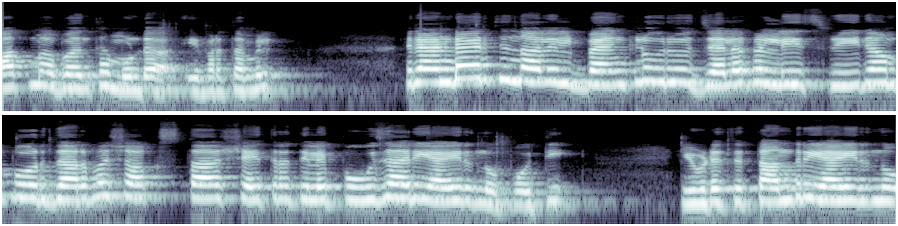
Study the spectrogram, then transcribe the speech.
ആത്മബന്ധമുണ്ട് ഇവർ തമ്മിൽ. രണ്ടായിരത്തി നാലിൽ ബംഗളൂരു ജലഹള്ളി ശ്രീരാംപൂർ ധർമ്മശാസ്ത ക്ഷേത്രത്തിലെ പൂജാരിയായിരുന്നു പോറ്റി. ഇവിടുത്തെ തന്ത്രിയായിരുന്നു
